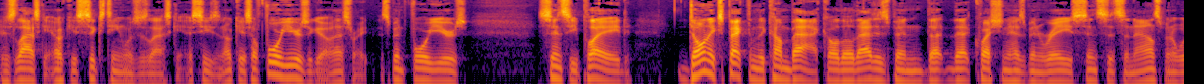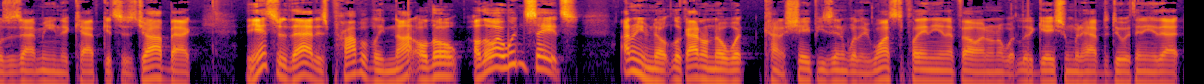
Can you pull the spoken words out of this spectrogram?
his last game okay 16 was his last game, season okay so 4 years ago that's right it's been 4 years since he played don't expect him to come back although that has been that that question has been raised since its announcement was does that mean that Cap gets his job back the answer to that is probably not although although I wouldn't say it's I don't even know. Look, I don't know what kind of shape he's in, whether he wants to play in the NFL. I don't know what litigation would have to do with any of that.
